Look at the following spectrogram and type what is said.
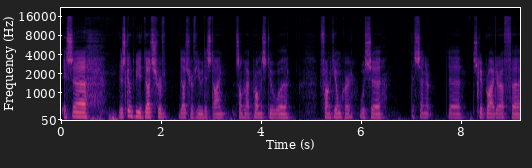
is uh, this going to be a Dutch rev- Dutch review this time. Something I promised to uh, Frank Jonker, who's uh, the center, the scriptwriter of uh,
